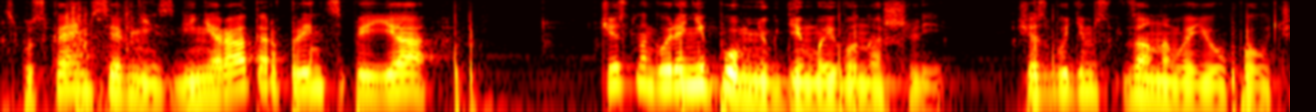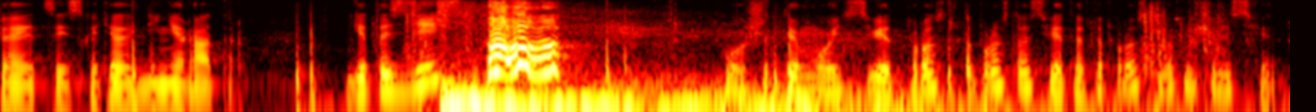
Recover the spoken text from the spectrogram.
Спускаемся вниз. Генератор, в принципе, я, честно говоря, не помню, где мы его нашли. Сейчас будем заново его, получается, искать этот генератор. Где-то здесь? А -а -а! Боже ты мой, свет. Просто, это просто свет. Это просто выключили свет.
